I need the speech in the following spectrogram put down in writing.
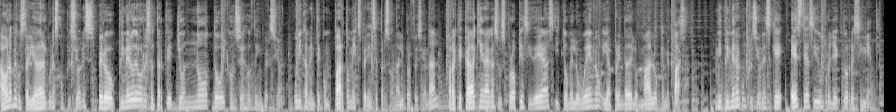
Ahora me gustaría dar algunas conclusiones, pero primero debo resaltar que yo no doy consejos de inversión. Únicamente comparto mi experiencia personal y profesional para que cada quien haga sus propias ideas y tome lo bueno y aprenda de lo malo que me pasa. Mi primera conclusión es que este ha sido un proyecto resiliente.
